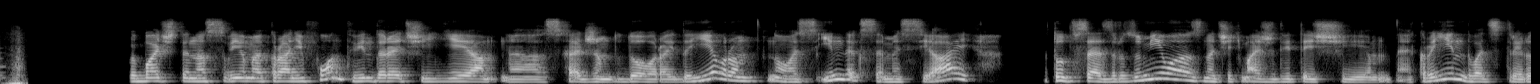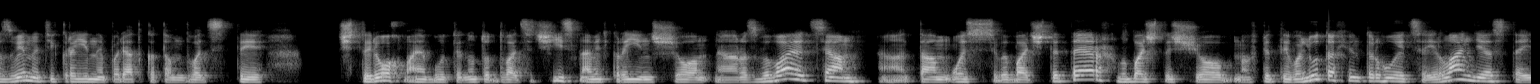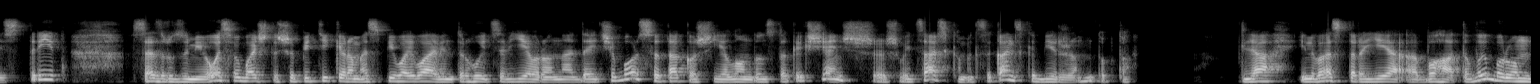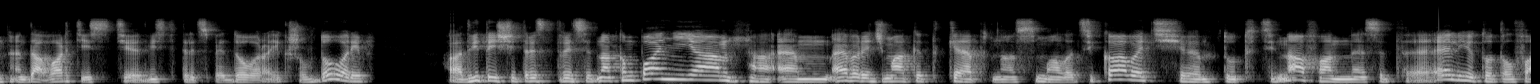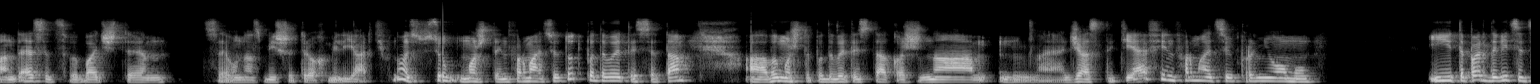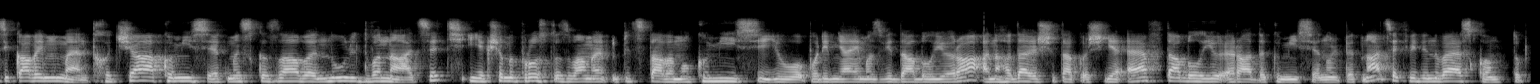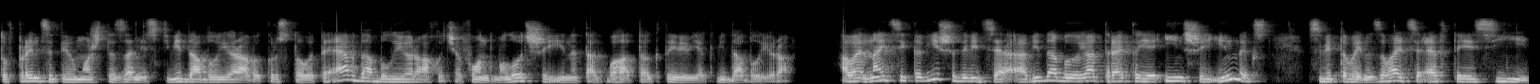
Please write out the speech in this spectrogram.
Ви бачите на своєму екрані фонд. Він, до речі, є е, з хеджем до долара і до євро. Ну, ось індекс MSCI. Тут все зрозуміло. Значить, майже 2000 країн, 23 розвинуті країни, порядка там 24 має бути, ну тут 26 навіть країн, що е, розвиваються. Е, Там ось ви бачите ТЕР, ви бачите, що в п'яти валютах він торгується: Ірландія, Стей Стріт. Все зрозуміло. Ось ви бачите, що під тікером SPYY він торгується в євро на Deutsche Börse. Також є London Stock Exchange, швейцарська, мексиканська біржа. Ну, Тобто для інвестора є е, багато вибору. Е, Да, вартість е, 235 доларів, якщо в доларі. 2331 компанія. ем, Average market cap нас мало цікавить. Е, Тут ціна, Fund Asset Value, Total Fund Assets, ви бачите, це у нас більше 3 мільярдів. Ну, ось всю можете інформацію тут подивитися. Та ви можете подивитись також на е, Just ETF інформацію про ньому. І тепер дивіться цікавий момент. Хоча комісія, як ми сказали, 0,12, і якщо ми просто з вами підставимо комісію, порівняємо з VWRA, а нагадаю, що також є FWRA, де комісія 0,15 від Invesco, тобто, в принципі, ви можете замість VWRA використовувати FWRA, хоча фонд молодший і не так багато активів, як VWRA. Але найцікавіше, дивіться, VWRA трекає інший індекс. Світовий, називається FTSE.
